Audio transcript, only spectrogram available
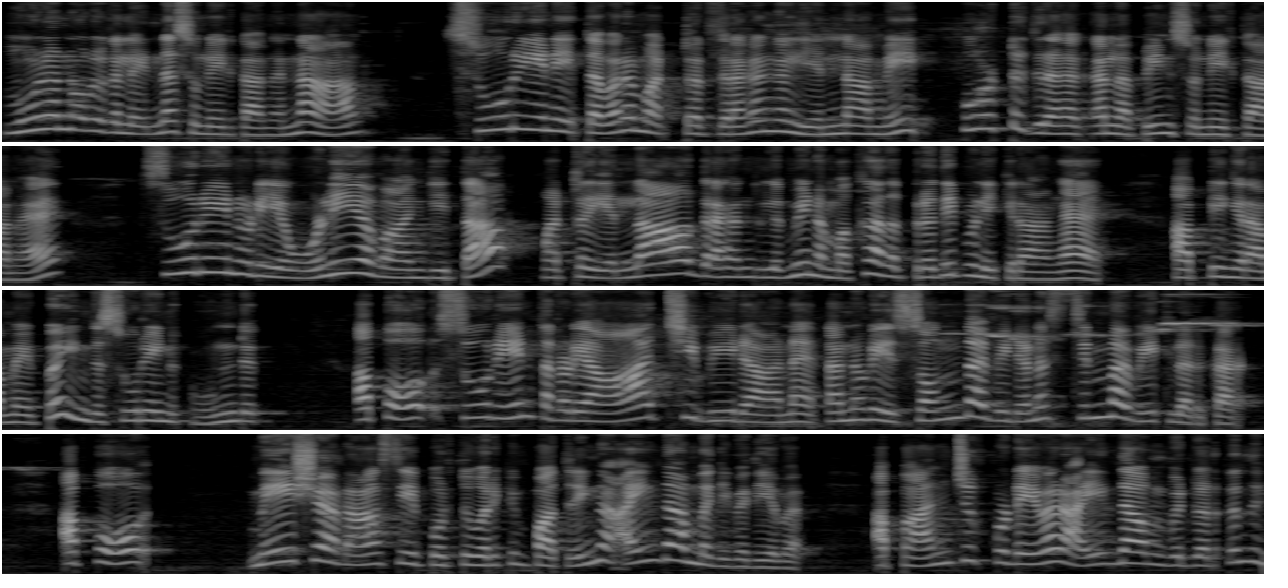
மூல நூல்கள் என்ன சொல்லியிருக்காங்கன்னா சூரியனை தவிர மற்ற கிரகங்கள் எல்லாமே கூட்டு கிரகங்கள் அப்படின்னு சொல்லியிருக்காங்க. சூரியனுடைய ஒளியை வாங்கித்தான் மற்ற எல்லா கிரகங்களுமே நமக்கு அதை பிரதிபலிக்கிறாங்க அப்படிங்கிற அமைப்பு இந்த சூரியனுக்கு உண்டு. அப்போ சூரியன் தன்னுடைய ஆட்சி வீடான தன்னுடைய சொந்த வீடான சிம்ம வீட்டில் இருக்கார். அப்போ மேஷ ராசியை பொறுத்த வரைக்கும் பார்த்தீங்கன்னா ஐந்தாம் அதிபதியவர் அப்போ அஞ்சு குடையவர் ஐந்தாம் வீட்டில் இருக்கிறது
